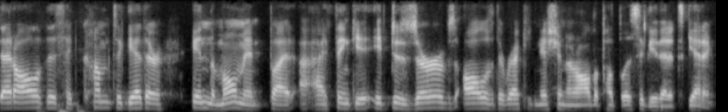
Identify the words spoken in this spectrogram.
that all of this had come together in the moment. But I think it, it deserves all of the recognition and all the publicity that it's getting.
